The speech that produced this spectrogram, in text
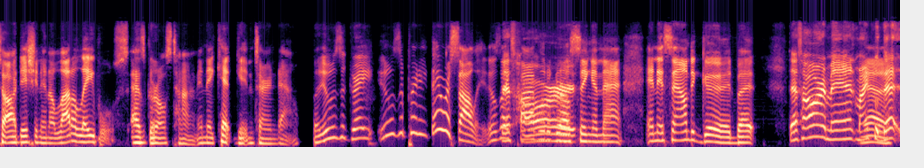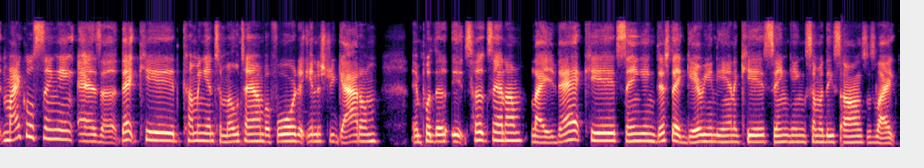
to audition in a lot of labels as Girls Tyme and they kept getting turned down. But it was a great, it was a pretty, they were solid. It was like That's five hard. little girls singing that and it sounded good, but that's hard, man. Michael, yeah. that Michael singing as a that kid coming into Motown before the industry got him and put the its hooks in him. Like that kid singing, just that Gary, Indiana kid singing some of these songs is like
